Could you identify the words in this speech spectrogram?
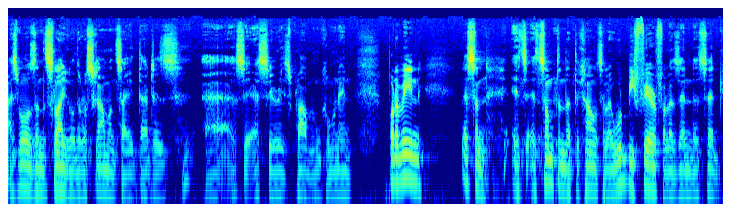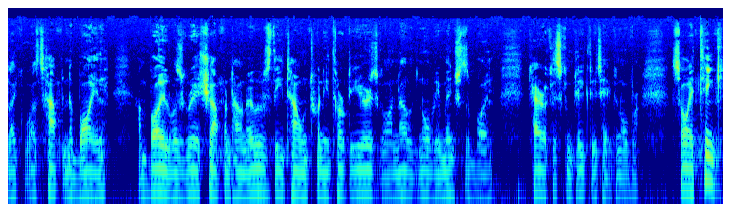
I suppose on the Sligo, the Roscommon side, that is uh, a, a serious problem coming in. But I mean, listen, it's it's something that the council. I would be fearful, as Enda said, like what's happened to Boyle, and Boyle was a great shopping town. It was the town 20, 30 years ago, and now nobody mentions Boyle. Carrick is completely taken over. So I think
